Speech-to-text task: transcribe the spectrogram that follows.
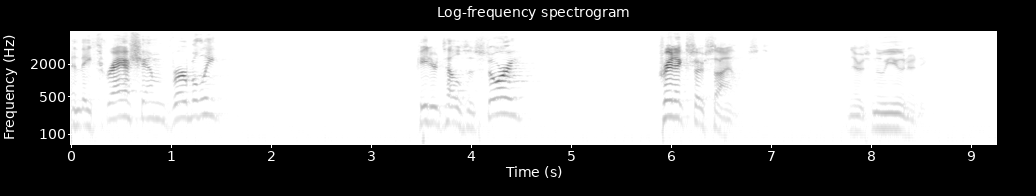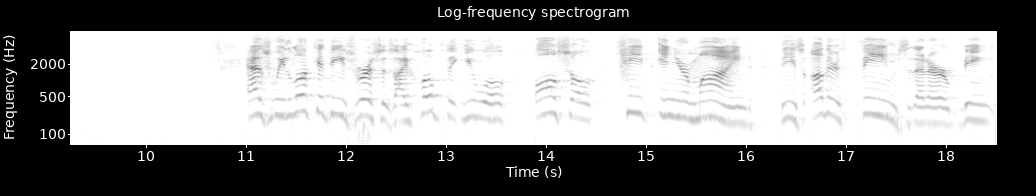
and they thrash him verbally. Peter tells his story. Critics are silenced. There's new unity. As we look at these verses, I hope that you will also keep in your mind these other themes that are being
